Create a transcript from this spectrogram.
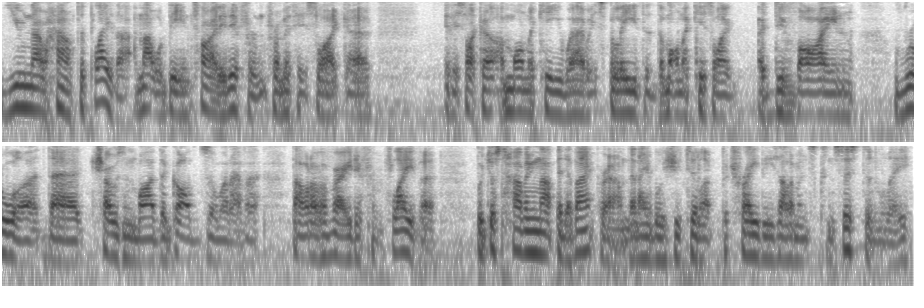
You know how to play that, and that would be entirely different from if it's like a if it's like a, a monarchy where it's believed that the monarch is like a divine ruler, they're chosen by the gods or whatever. That would have a very different flavour. But just having that bit of background enables you to like portray these elements consistently,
